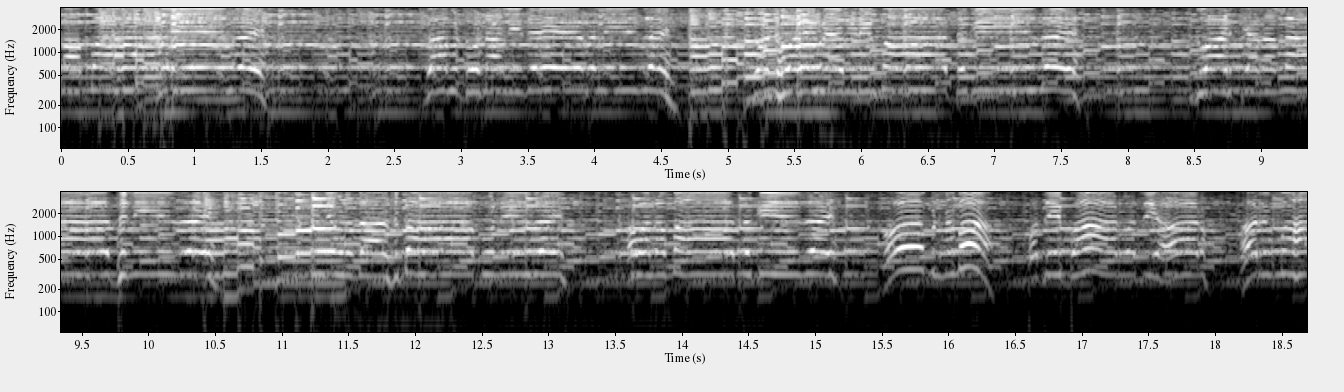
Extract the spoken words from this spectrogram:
બાપા ગામ ટોડાલી દેવલી જય ગઢવારી મેલડી માત જય દ્વારકાના નાથની જય દેવદાસ બાપુની જય અવલ માત કી ઓમ નમઃ. પાર્વતી હર હર મહા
